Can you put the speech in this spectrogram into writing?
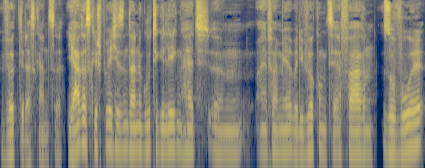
wirkte das Ganze. Jahresgespräche sind da eine gute Gelegenheit, ähm, einfach mehr über die Wirkung zu erfahren, sowohl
